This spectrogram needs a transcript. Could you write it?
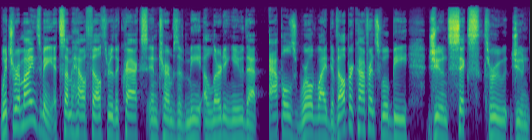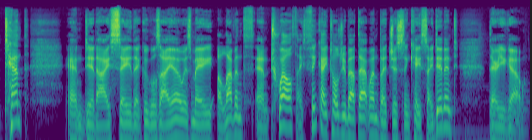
Which reminds me, it somehow fell through the cracks in terms of me alerting you that Apple's Worldwide Developer Conference will be June 6th through June 10th. And did I say that Google's I.O. is May 11th and 12th? I think I told you about that one, but just in case I didn't, there you go.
